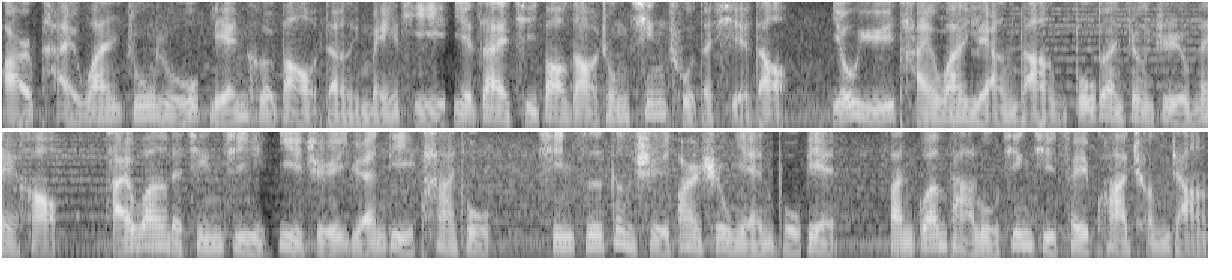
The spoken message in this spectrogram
而台湾诸如《联合报》等媒体也在其报道中清楚地写道：“由于台湾两党不断政治内耗，台湾的经济一直原地踏步。”薪资更是二十年不变。反观大陆经济飞快成长，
